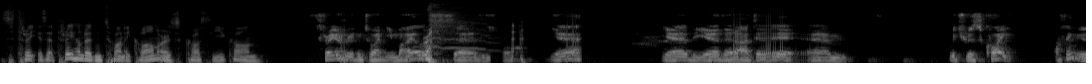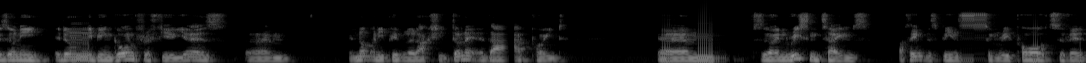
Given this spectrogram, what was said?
It's three. Is it 320 kilometers across the Yukon? 320 miles. uh, yeah, yeah, the year that I did it, um, which was quite. I think it was only it only been going for a few years, um, and not many people had actually done it at that point. Um, so in recent times, I think there's been some reports of it.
